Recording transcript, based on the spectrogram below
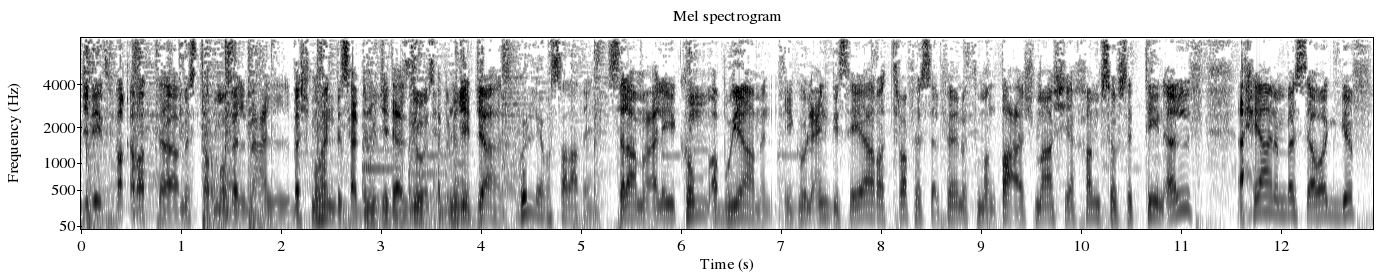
جديد في فقرة آه، مستر موبل مع البش مهندس عبد المجيد عزوز. عبد المجيد جاهز؟ قل لي أبو السلاطين. السلام عليكم. أبو يامن يقول عندي سيارة ترافيرس 2018 ماشية 65 ألف. أحيانا بس أوقف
